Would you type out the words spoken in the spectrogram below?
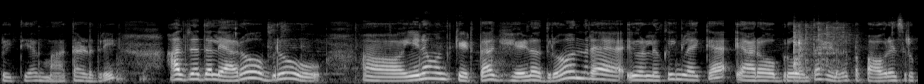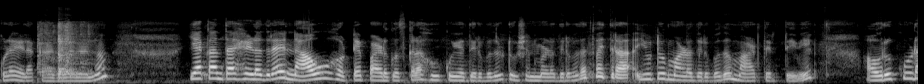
ಪ್ರೀತಿಯಾಗಿ ಮಾತಾಡಿದ್ರಿ. ಆದರೆ ಅದ್ರಲ್ಲಿ ಯಾರೋ ಒಬ್ಬರು ಏನೋ ಒಂದು ಕೆಟ್ಟದಾಗಿ ಹೇಳಿದ್ರು. ಅಂದರೆ ಇವ್ರ ಲುಕಿಂಗ್ ಲೈಕ್ ಯಾರೋ ಒಬ್ಬರು ಅಂತ ಹೇಳಿದ್ರು. ಪಾಪ ಅವ್ರ ಹೆಸರು ಕೂಡ ಹೇಳೋಕ್ಕಾಗಲ್ಲ ನಾನು. ಯಾಕಂತ ಹೇಳಿದ್ರೆ, ನಾವು ಹೊಟ್ಟೆ ಪಾಡಿಗೋಸ್ಕರ ಹೂ ಕುಯ್ಯೋದಿರ್ಬೋದು ಟ್ಯೂಷನ್ ಮಾಡೋದಿರ್ಬೋದು, ಅಥವಾ ಈ ಥರ ಯೂಟ್ಯೂಬ್ ಮಾಡೋದಿರ್ಬೋದು ಮಾಡ್ತಿರ್ತೀವಿ. ಅವರು ಕೂಡ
